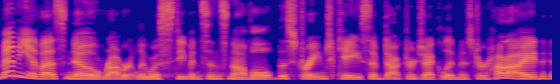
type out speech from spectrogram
Many of us know Robert Louis Stevenson's novel, The Strange Case of Dr. Jekyll and Mr. Hyde,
